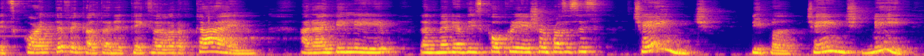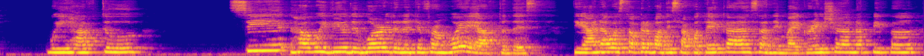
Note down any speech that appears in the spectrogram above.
It's quite difficult and it takes a lot of time. And I believe that many of these co-creation processes change people, change me. We have to see how we view the world in a different way after this. Diana was talking about the Zapotecas and the migration of people.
